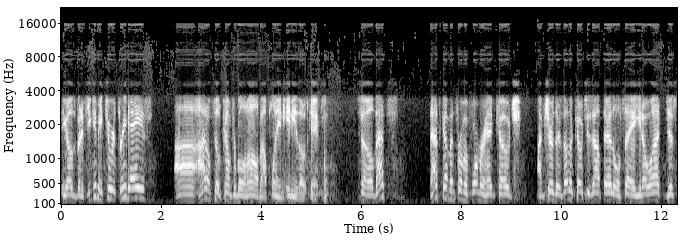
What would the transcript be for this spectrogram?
He goes, but if you give me two or three days, uh, I don't feel comfortable at all about playing any of those games. So that's that's coming from a former head coach. I'm sure there's other coaches out there that will say, you know what, just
